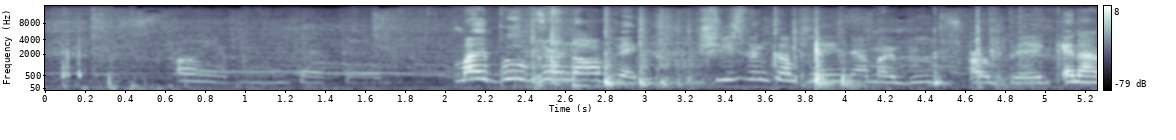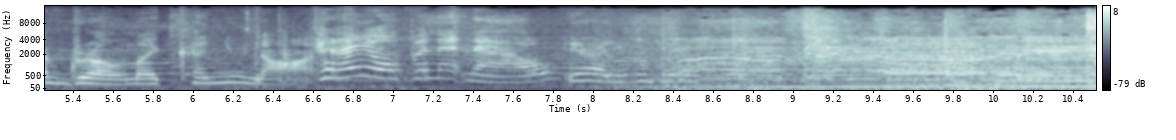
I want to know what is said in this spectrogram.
Oh, your boobs are good. My boobs are not big. She's been complaining that my boobs are big, and I've grown. Like, can you not? Can I open it now? Yeah, you can play.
